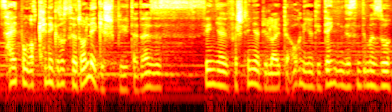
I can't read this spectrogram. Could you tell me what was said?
Zeitpunkt auch keine große Rolle gespielt hat. Also es sehen ja, verstehen ja die Leute auch nicht und die denken, das sind immer so,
